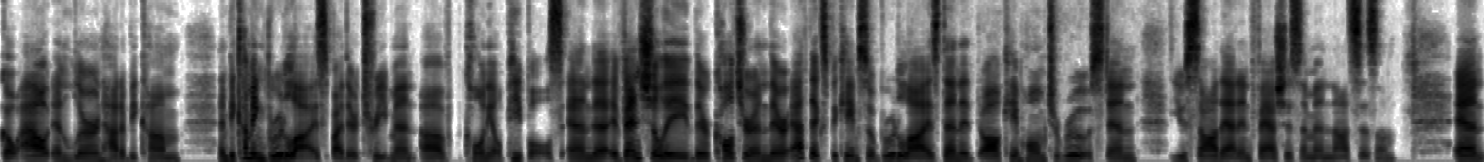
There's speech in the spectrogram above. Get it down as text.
go out and learn how to become and becoming brutalized by their treatment of colonial peoples. And uh, eventually, their culture and their ethics became so brutalized, then it all came home to roost. And you saw that in fascism and Nazism. And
